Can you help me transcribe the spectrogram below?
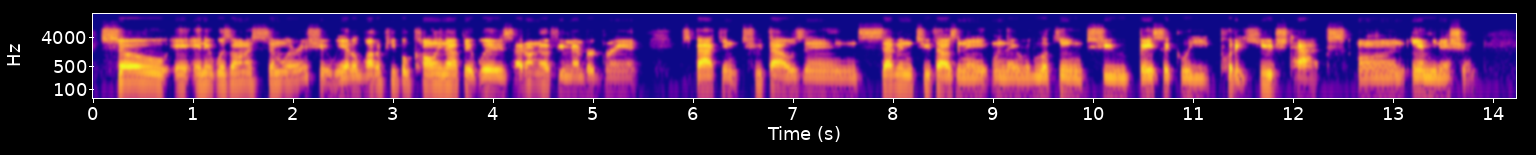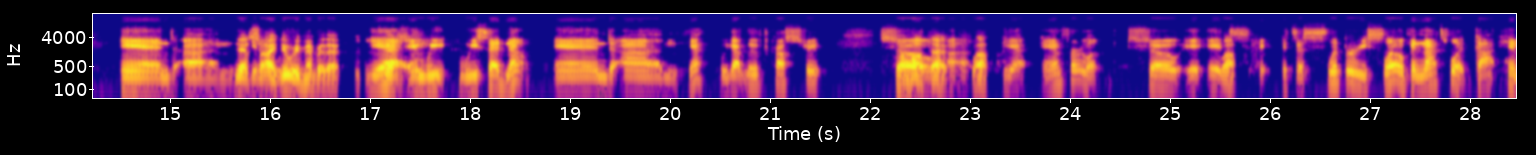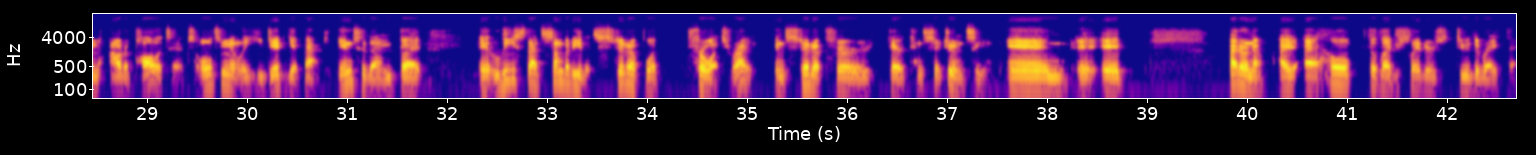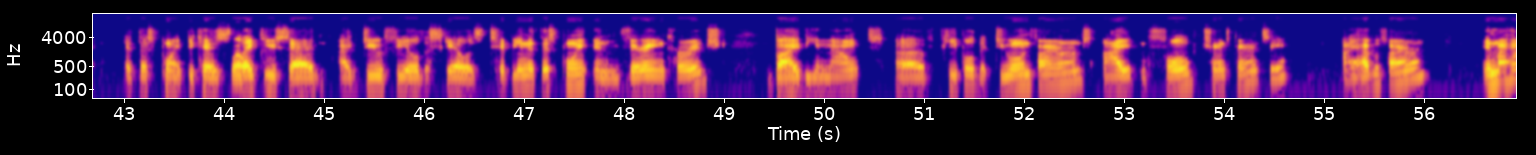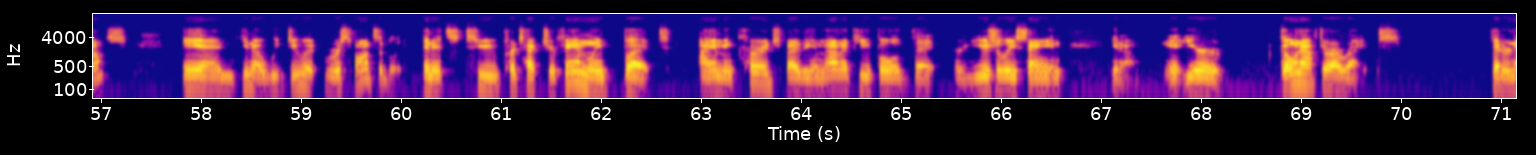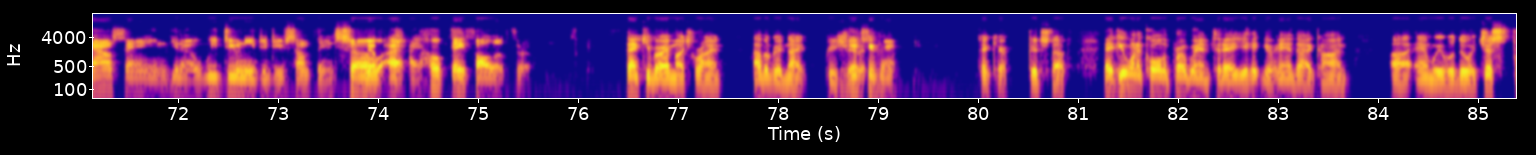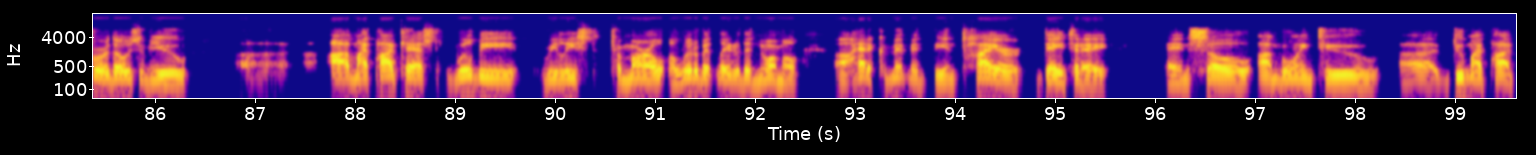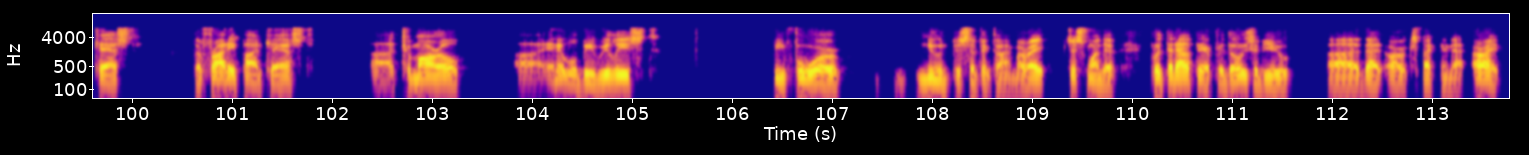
So, and it was on a similar issue. We had a lot of people calling up. It was, I don't know if you remember Grant. It's back in 2007, 2008 when they were looking to basically put a huge tax on ammunition. And um, yes, you know, I do remember that. Yeah, yes. and we we said no, and um, yeah, we got moved across the street. So How about that? Uh, wow. Yeah, and furloughed. So it, it's wow. it, it's a slippery slope, and that's what got him out of politics. Ultimately, he did get back into them, but at least that's somebody that stood up what for what's right and stood up for their constituency. And it, it I don't know. I, I hope the legislators do the right thing at this point because, like you said, I do feel the scale is tipping at this point, and I'm very encouraged by the amount of people that do own firearms. I, full transparency, I have a firearm in my house. And, you know, we do it responsibly and it's to protect your family. But I am encouraged by the amount of people that are usually saying, you know, you're going after our rights that are now saying, you know, we do need to do something. So Yep. I, I hope they follow through. Thank you very much, Ryan. Have a good night. Appreciate You it. too, Grant. Take care. Good stuff. Hey, if you want to call the program today, you hit your hand icon, uh, and we will do it. Just for those of you, uh, uh, my podcast will be released tomorrow, a little bit later than normal. Uh, I had a commitment the entire day today, and so I'm going to uh, do my podcast, the Friday podcast, uh, tomorrow, uh, and it will be released before noon Pacific time. All right. Just wanted to put that out there for those of you uh, that are expecting that. All right.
